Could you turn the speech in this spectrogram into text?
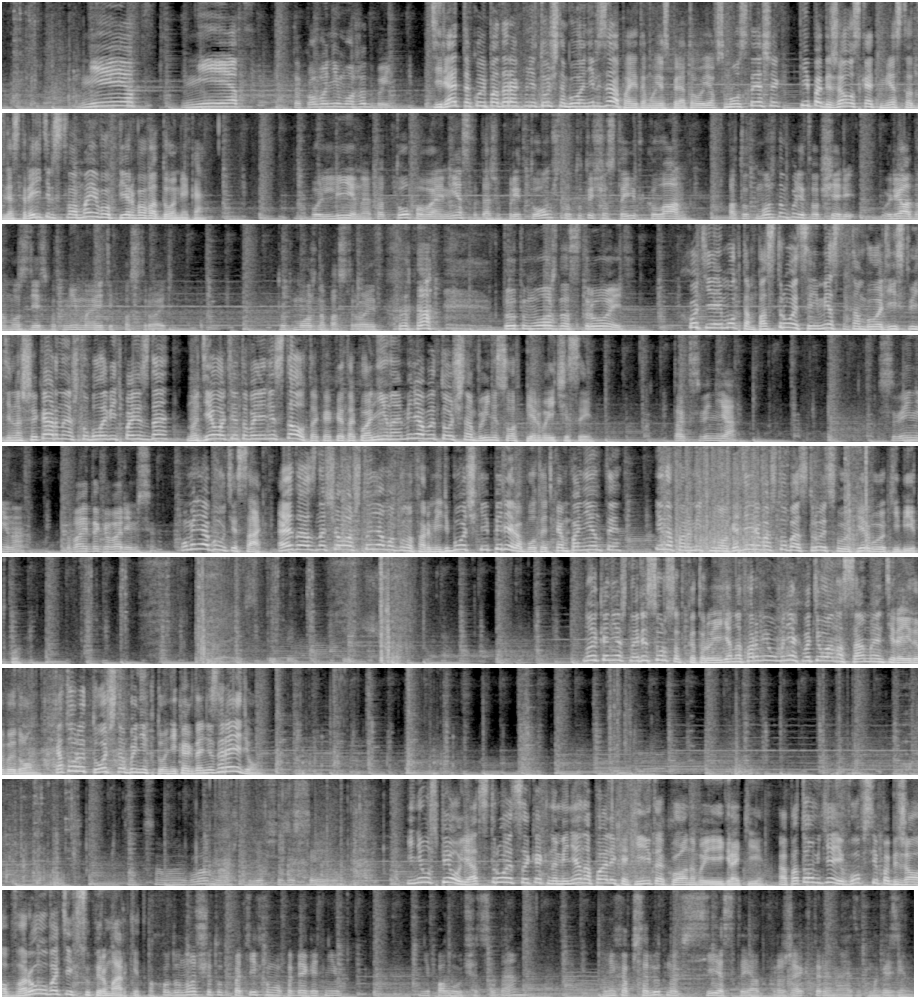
Нет, нет, такого не может быть. Терять такой подарок мне точно было нельзя, поэтому я спрятал ее в смолстэшек и побежал искать место для строительства моего первого домика. Блин, это топовое место, даже при том, что тут еще стоит клан. А тут можно будет вообще рядом вот здесь, вот мимо этих построить? Тут можно построить. Тут можно строить. Хоть я и мог там построиться, и место там было действительно шикарное, чтобы ловить поезда, но делать этого я не стал, так как эта кланина меня бы точно вынесла в первые часы. Так, свинья. Свинина. Давай договоримся. У меня был тесак. а Это означало, что я могу нафармить бочки, переработать компоненты и нафармить много дерева, чтобы отстроить свою первую кибитку. Ну и конечно ресурсов, которые я нафармил, мне хватило на самый антирейдовый дом, который точно бы никто никогда не зарейдил. Так, самое главное, что я все засейвил. И не успел я отстроиться, как на меня напали какие-то клановые игроки. А потом я и вовсе побежал обворовывать их супермаркет. Походу ночью тут по-тихому побегать не, не получится, да? У них абсолютно все стоят прожекторы на этот магазин.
